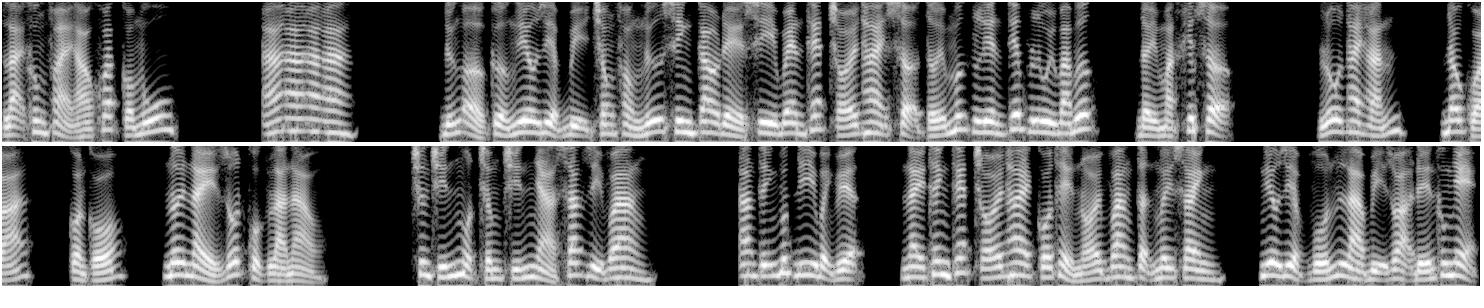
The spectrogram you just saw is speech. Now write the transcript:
lại không phải áo khoác có mũ. A a a a. Đứng ở cửa Liêu Diệp bị trong phòng nữ sinh cao đề si ben thét chói thai sợ tới mức liên tiếp lui ba bước, đầy mặt khiếp sợ. Lô thai hắn, đau quá, còn có, nơi này rốt cuộc là nào? Chương 91.9 nhà xác dị vang. An tĩnh bước đi bệnh viện, này thanh thét chói thai có thể nói vang tận mây xanh, Niêu Diệp vốn là bị dọa đến không nhẹ,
